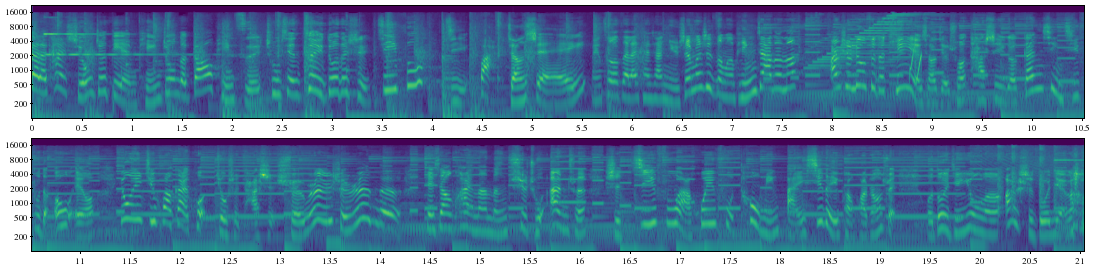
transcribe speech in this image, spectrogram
再来看使用者点评中的高频词，出现最多的是肌肤及化妆水。没错，再来看一下女生们是怎么评价的呢？二十六岁的天野小姐说，她是一个干性肌肤的 OL，用一句话概括就是它是水润水润的，见效快呢，能去除暗沉，使肌肤啊恢复透明白皙的一款化妆水。我都已经用了二十多年了，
